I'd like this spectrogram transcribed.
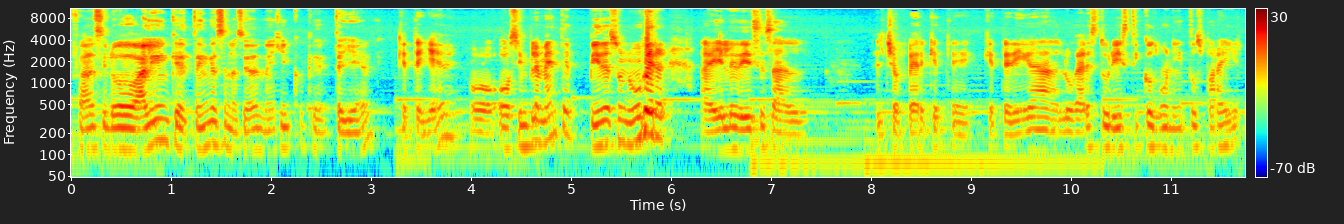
Fácil, o alguien que tengas en la Ciudad de México que te lleve. Que te lleve, o, o simplemente pides un Uber, ahí le dices al, el chofer que te, que te diga lugares turísticos bonitos para ir.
